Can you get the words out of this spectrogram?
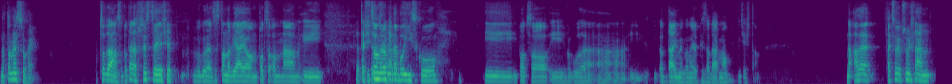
Natomiast słuchaj, co do Ansu, bo teraz wszyscy się w ogóle zastanawiają, po co on nam i, ja i co on robi na boisku i, i po co i w ogóle a, i, i oddajmy go najlepiej za darmo gdzieś tam. No ale tak sobie przemyślałem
